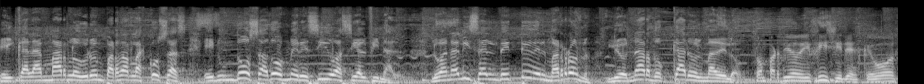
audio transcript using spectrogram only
el Calamar logró empardar las cosas en un 2 a 2 merecido hacia el final. Lo analiza el DT del Marrón, Leonardo Carol Madelón. Son partidos difíciles que vos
